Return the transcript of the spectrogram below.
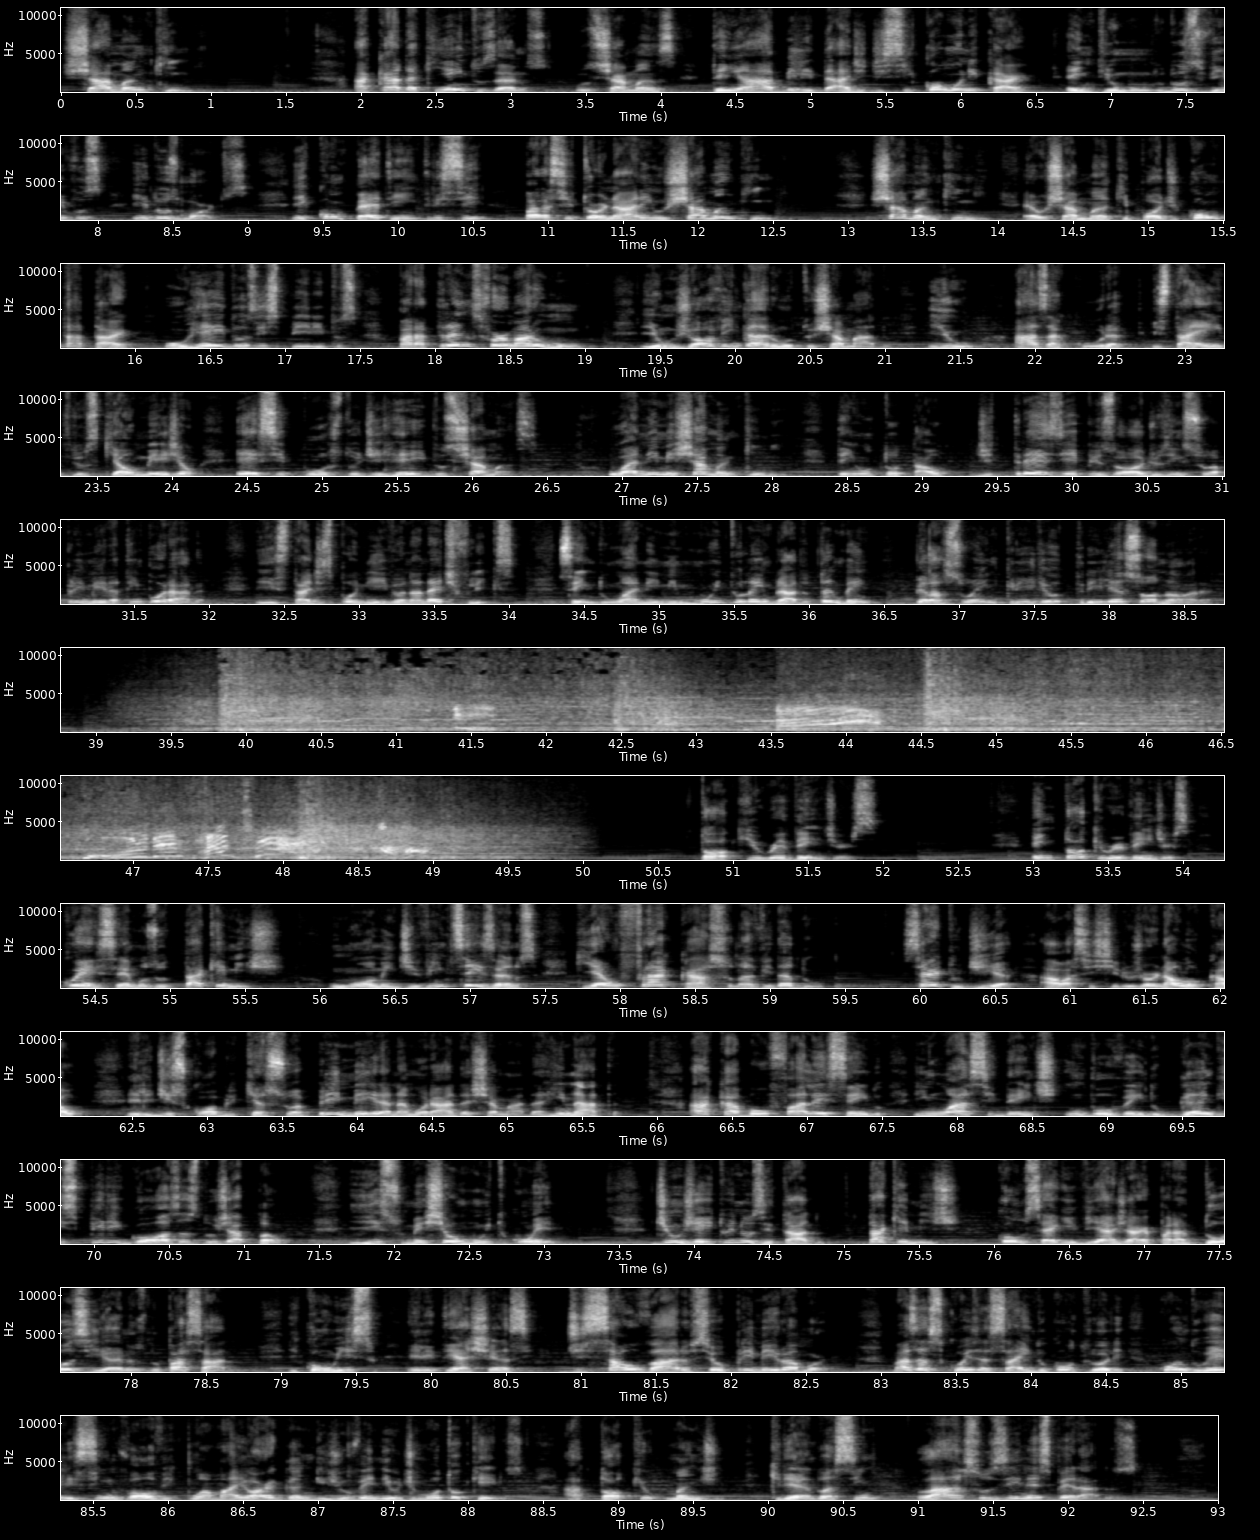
Shaman King A cada 500 anos, os xamãs têm a habilidade de se comunicar entre o mundo dos vivos e dos mortos e competem entre si para se tornarem o Shaman King. Shaman King é o xamã que pode contatar o Rei dos Espíritos para transformar o mundo, e um jovem garoto chamado Yu Asakura está entre os que almejam esse posto de Rei dos Xamãs. O anime Shaman King tem um total de 13 episódios em sua primeira temporada e está disponível na Netflix, sendo um anime muito lembrado também pela sua incrível trilha sonora. Tokyo Revengers. Em Tokyo Revengers, conhecemos o Takemichi, um homem de 26 anos que é um fracasso na vida adulta. Certo dia, ao assistir o jornal local, ele descobre que a sua primeira namorada, chamada Hinata, acabou falecendo em um acidente envolvendo gangues perigosas do Japão, e isso mexeu muito com ele. De um jeito inusitado, Takemichi consegue viajar para 12 anos no passado, e com isso ele tem a chance de salvar o seu primeiro amor. Mas as coisas saem do controle quando ele se envolve com a maior gangue juvenil de motoqueiros, a Tokyo Manji, criando assim laços inesperados.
